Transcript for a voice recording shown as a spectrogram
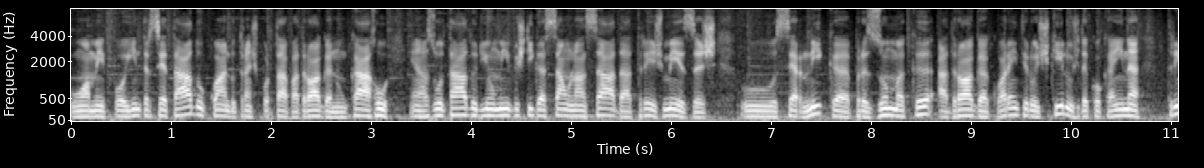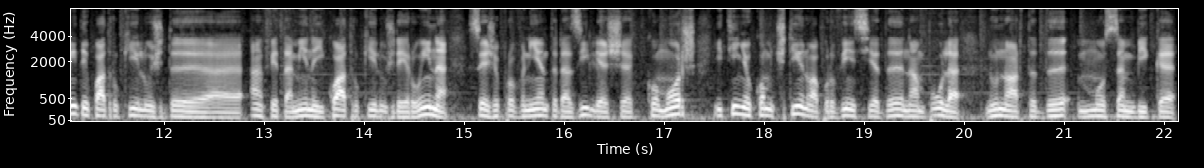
O homem foi interceptado quando transportava droga num carro em resultado de uma investigação lançada há três meses. O Cernica presume que a droga 42 2 quilos de cocaína, 34 quilos de uh, anfetamina e 4 quilos de heroína, seja proveniente das ilhas Comores e tinha como destino a província de Nampula, no norte de Moçambique.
